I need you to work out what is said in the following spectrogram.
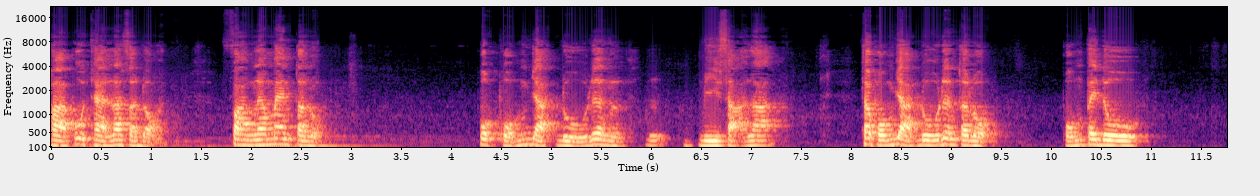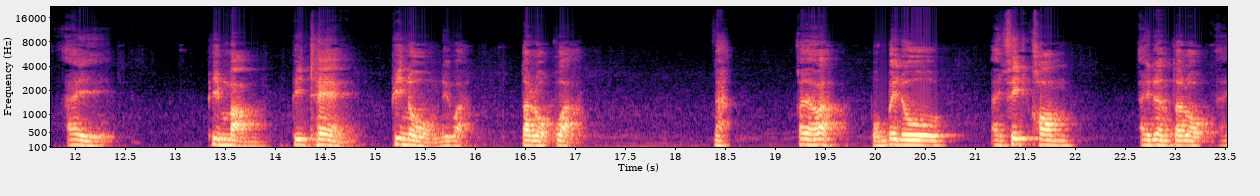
ภาผู้แทนราษฎร ฟังแล้วแม่งตลก พวกผมอยากดูเรื่องมีสาระ ถ้าผมอยากดูเรื่องตลก ผมไปดู ไอ้พี่มัมพี่แท่งพี่โหนงดีกว่า ตลกกว่านะเข้าใจป่ะผมไปดู ไอ้ซิทคอม ไอ้เรื่องตลก ไอ้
